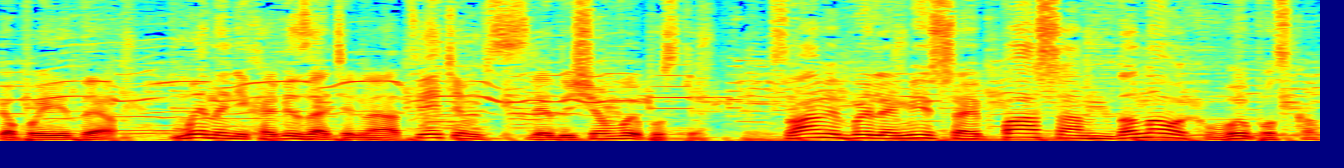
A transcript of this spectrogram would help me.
kpidef. Мы на них обязательно ответим в следующем выпуске. С вами были Миша и Паша. До новых выпусков.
